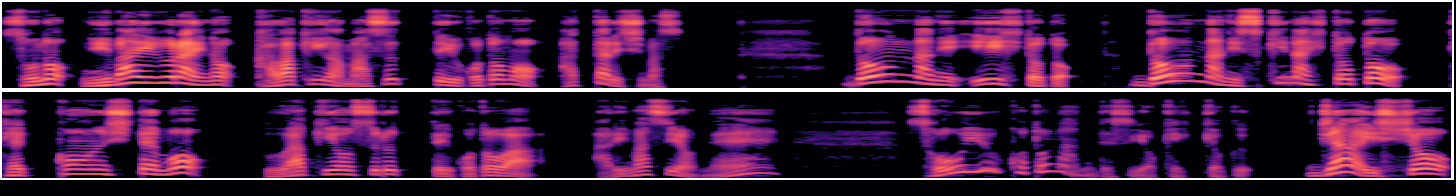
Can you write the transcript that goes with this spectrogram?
その2倍ぐらいの渇きが増すっていうこともあったりします。どんなにいい人とどんなに好きな人と結婚しても浮気をするっていうことはありますよね。そういうことなんですよ結局。じゃあ一生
